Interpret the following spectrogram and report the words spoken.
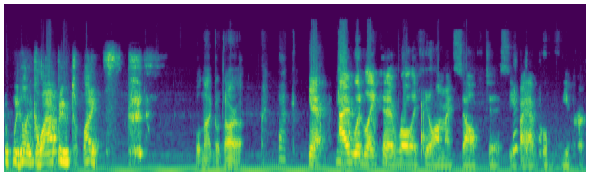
we like lap you twice. Well, not Gotara. Fuck. yeah, I would like to roll a heal on myself to see if I have ghoul fever.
